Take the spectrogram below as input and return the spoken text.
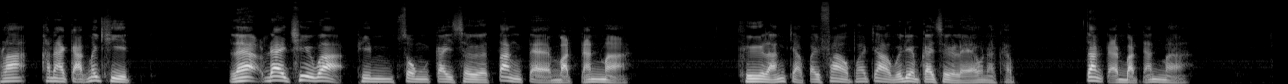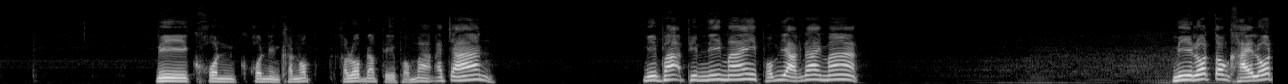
พระขนาดกักไม่ขีด และได้ชื่อว่าพิมพ์ทรงไกเซอร์ตั้งแต่บัดนั้นมา คือหลังจากไปเฝ้าพระเจ้าวิลเลียมไกเซอร์แล้วนะครับ ตั้งแต่บัดนั้นมา มีคนคนหนึ่งเคารพเคารพนับถือผมมากอาจารย์ มีพระพิมพ์นี้ไหมผมอยากได้มาก มีรถต้องขายรถ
